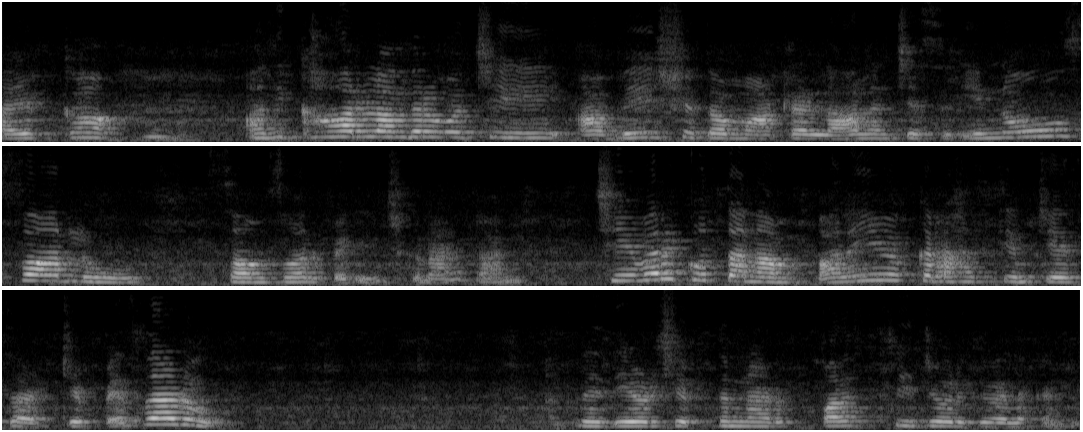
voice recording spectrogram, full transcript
ఆ యొక్క అధికారులందరూ వచ్చి ఆ వేశ్యతో మాట్లాడాలని చేశారు ఎన్నోసార్లు సంసారం పెగించుకున్నాడు కానీ చివరకు తన బలం యొక్క రహస్యం చేశాడు చెప్పేశాడు. అదే దేవుడు చెప్తున్నాడు పరస్త్రీ జోలికి వెళ్ళకండి.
